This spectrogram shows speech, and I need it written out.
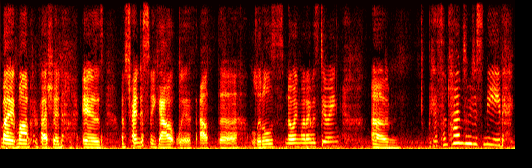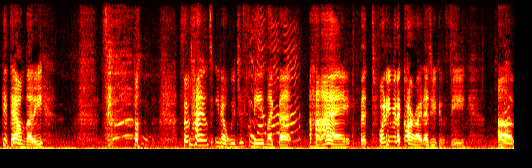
my mom confession is I was trying to sneak out without the littles knowing what I was doing. Um, because sometimes we just need get down, buddy. So, sometimes, you know, we just need like that hi, that 20 minute car ride, as you can see. Um,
